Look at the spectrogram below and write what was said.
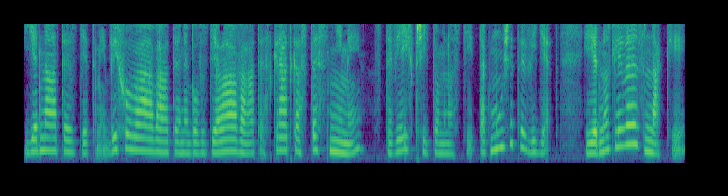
jednáte s dětmi, vychováváte nebo vzděláváte, zkrátka jste s nimi, jste v jejich přítomnosti, tak můžete vidět jednotlivé znaky,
